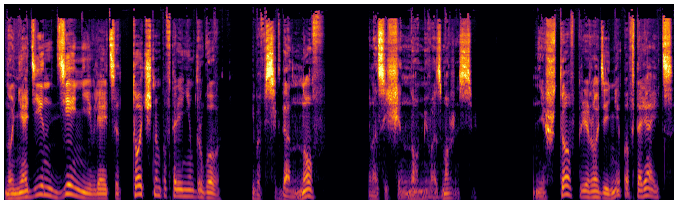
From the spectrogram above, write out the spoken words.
но ни один день не является точным повторением другого, ибо всегда нов и насыщен новыми возможностями. Ничто в природе не повторяется,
